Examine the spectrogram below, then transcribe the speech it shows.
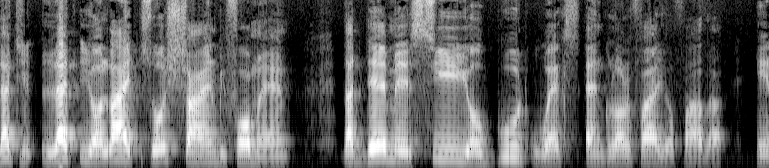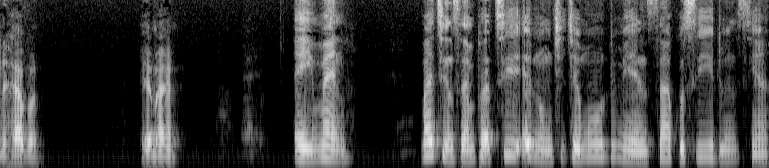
let, let your light so shine before men that they may see your good works and glorify your Father in heaven. Amen. Amen. Matthew Sempati enum chichemu dumiensa kosi dunsia.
